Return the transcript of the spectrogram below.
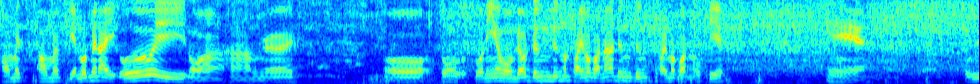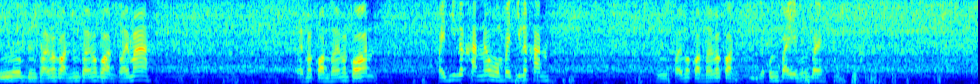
เอาไม่เอาไม่เปลี่ยนรถไม่ได้อีกเอ้ยหนอห่ามไงเออตัวตัวนี้ครับผมเดี๋ยวดึงดึงมันถอยมาก่อนนะ ดึงดึงถอยมาก่อนโอเคแหมเออดึงถอยมาก่อนดึงถอยมาก่อนถอยมาถอยมาก่อนถอยมาก่อน ไปทีละคันนะผมไปทีละคันถอยมาก่อนถอยมาก่อนอย่าเพิ่งไปอย่าเพิ่งไป ไป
